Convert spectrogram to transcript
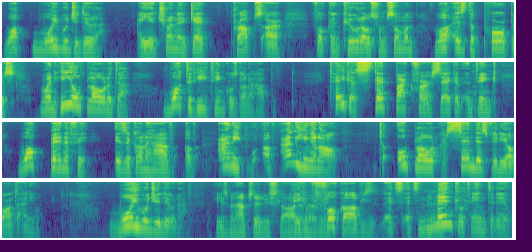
What? Why would you do that? Are you trying to get props or fucking kudos from someone? What is the purpose? When he uploaded that, what did he think was to happen? Take a step back for a second and think, what benefit is it to have of any of anything at all to upload or send this video on to anyone? Why would you do that? He's been absolutely slaughtered. He can fuck off. He's, it's it's mental thing to do.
